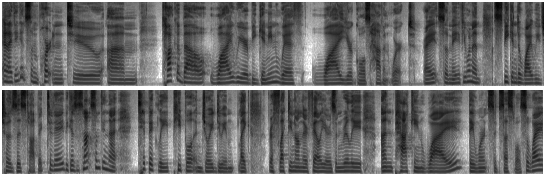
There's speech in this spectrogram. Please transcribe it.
And I think it's important to um, talk about why we are beginning with why your goals haven't worked, right? So, maybe if you want to speak into why we chose this topic today, because it's not something that typically people enjoy doing, like reflecting on their failures and really unpacking why they weren't successful. So why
